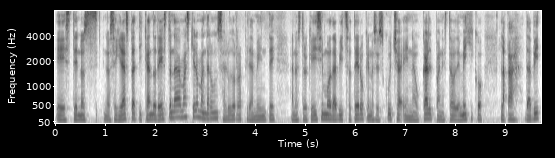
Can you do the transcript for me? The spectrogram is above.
este, nos, nos seguirás platicando de esto. Nada más quiero mandar un saludo rápidamente a nuestro queridísimo David Sotero, que nos escucha en Naucalpan, Estado de México. La David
